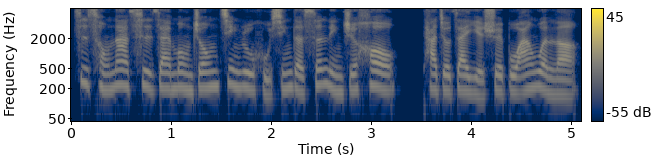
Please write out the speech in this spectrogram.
自从那次在梦中进入虎星的森林之后，他就再也睡不安稳了。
